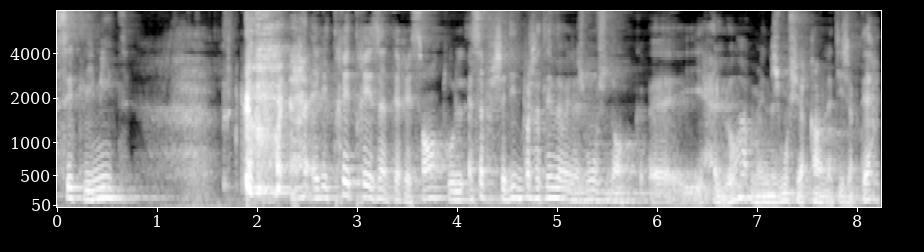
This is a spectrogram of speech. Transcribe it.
cette limite elle est très très intéressante وللاسف الشديد برشا تلاميذ ما ينجموش دونك يحلوها ما ينجموش يلقاو النتيجه نتاعها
